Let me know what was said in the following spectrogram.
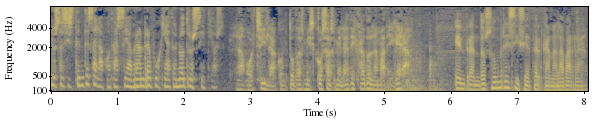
Los asistentes a la boda se habrán refugiado en otros sitios. La mochila con todas mis cosas me la he dejado en la madriguera. Entran dos hombres y se acercan a la barra.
